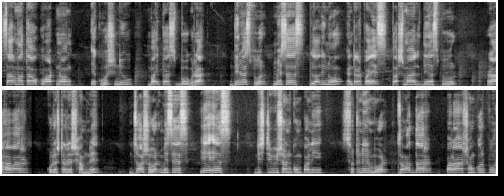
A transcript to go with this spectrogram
Charmatha ward নং একুশ, new bypass, Bogura, Dinajpur, Mrs লালিনো এন্টারপ্রাইজ, দশ মাইল দিনাজপুর, রাহাবার কোলেস্টারের সামনে, Jashore, Mrs A S distribution company, ছোটনের মোড় জমাদ্দার পাড়া, শঙ্করপুর,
